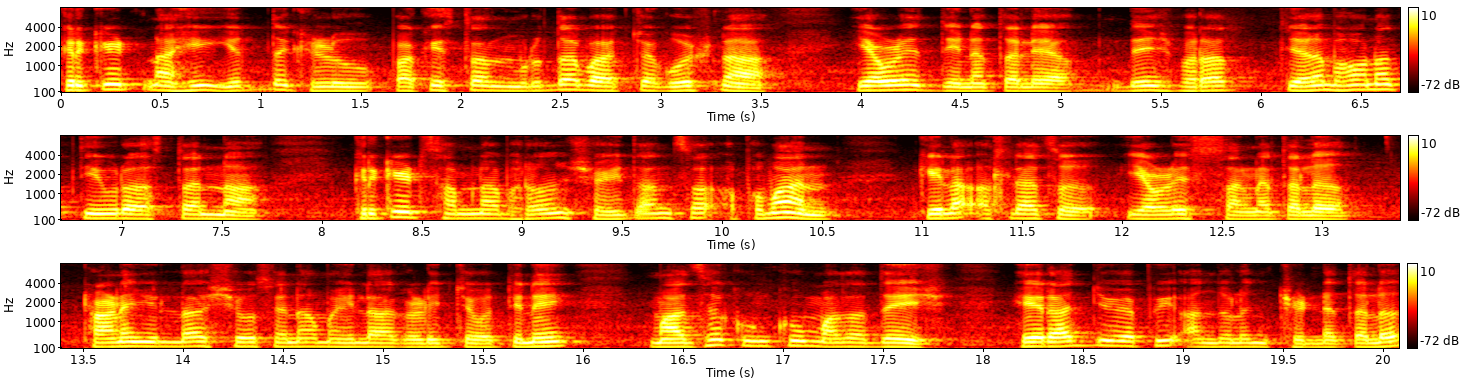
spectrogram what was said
क्रिकेट नाही युद्ध खेळू पाकिस्तान मुर्दाबादच्या घोषणा यावेळेस देण्यात आल्या. देशभरात जनभावना तीव्र असताना क्रिकेट सामना भरवून शहीदांचा अपमान केला असल्याचं यावेळेस सांगण्यात आलं. ठाणे जिल्हा शिवसेना महिला आघाडीच्या वतीने माझं कुंकू माझा देश हे राज्यव्यापी आंदोलन छेडण्यात आलं.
